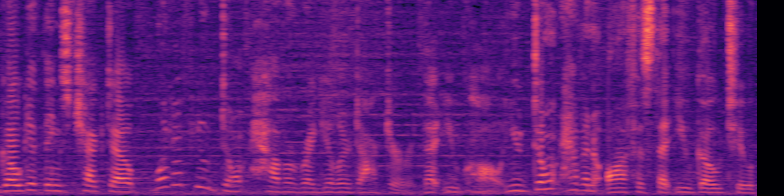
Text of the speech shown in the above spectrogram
go get things checked out. What if you don't have a regular doctor that you call? You don't have an office that you go to.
